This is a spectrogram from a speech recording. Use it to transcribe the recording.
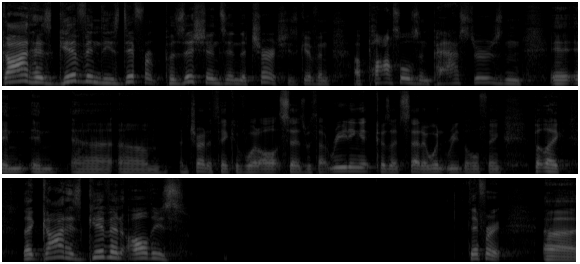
God has given these different positions in the church. He's given apostles and pastors, and, and, and uh, um, I'm trying to think of what all it says without reading it, because I said I wouldn't read the whole thing. But like, like God has given all these different uh,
